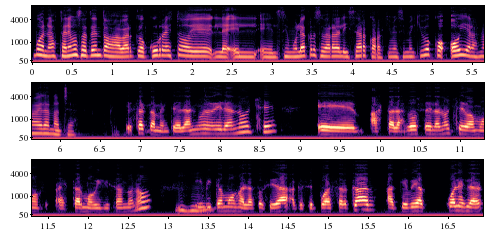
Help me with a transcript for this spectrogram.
Bueno, estaremos atentos a ver qué ocurre. Esto de, el, simulacro se va a realizar, corregime si me equivoco, hoy a las 9 de la noche. Exactamente, a las 9 de la noche, eh, hasta las 12 de la noche vamos a estar movilizándonos. Invitamos a la sociedad a que se pueda acercar, a que vea cuál es la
